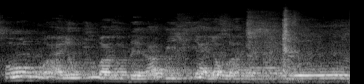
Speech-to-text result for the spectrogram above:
ဆုံးကိုအာရုံပြုပါဆိုဘယ်ကဘီလီယာရောက်လာတယ်လို့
